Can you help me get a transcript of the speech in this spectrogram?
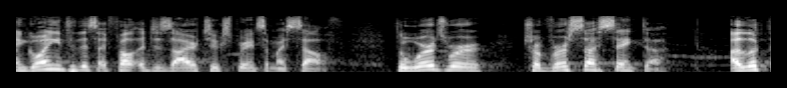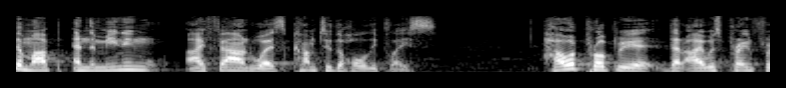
And going into this, I felt a desire to experience it myself. The words were Traversa Sancta. I looked them up, and the meaning I found was come to the holy place. How appropriate that I was praying for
